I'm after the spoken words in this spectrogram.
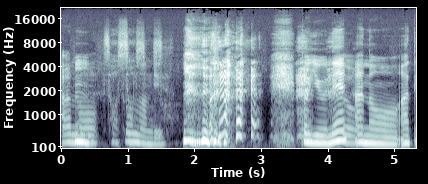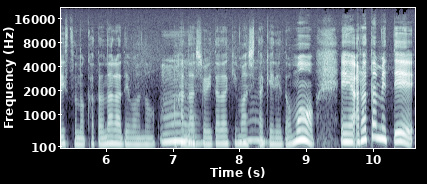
あの、そうそうなんです。というねあのアーティストの方ならではのおうん話をいただきましたけれども、えー改めて、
